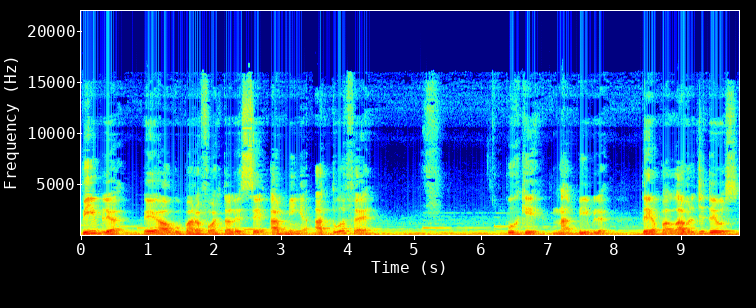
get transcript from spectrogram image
Bíblia é algo para fortalecer a minha, a tua fé. Porque na Bíblia tem a palavra de Deus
